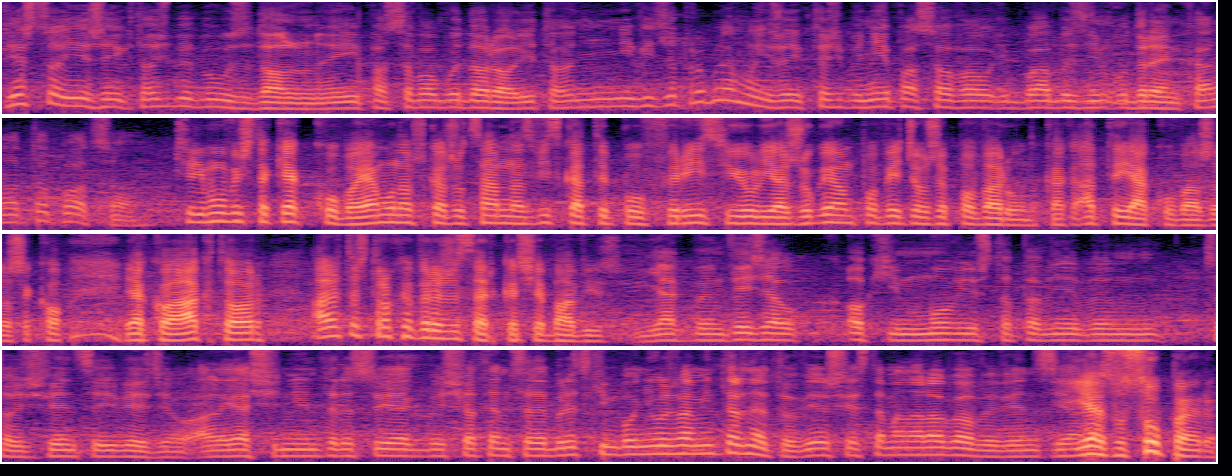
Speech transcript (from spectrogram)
Wiesz co, jeżeli ktoś by był zdolny i pasowałby do roli, to nie widzę problemu. Jeżeli ktoś by nie pasował i byłaby z nim udręka, no to po co? Czyli mówisz tak jak Kuba. Ja mu na przykład rzucałem nazwiska typu Fris, Julia Żugę, on powiedział, że po warunkach. A ty jak uważasz, jako, jako aktor, ale też trochę w reżyserkę się bawisz? Jakbym wiedział, o kim mówisz, to pewnie bym coś więcej wiedział, ale ja się nie interesuję jakby światem celebryckim, bo nie używam internetu, wiesz, jestem analogowy, więc ja, Jezu, super!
